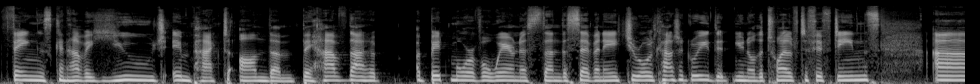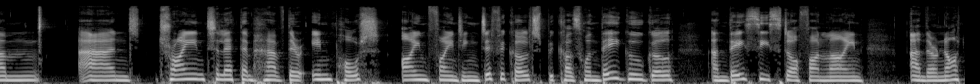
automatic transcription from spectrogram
things can have a huge impact on them. They have that a, a bit more of awareness than the seven, eight year old category, that, you know, the 12 to 15s. Um, and trying to let them have their input, I'm finding difficult because when they Google and they see stuff online and they're not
